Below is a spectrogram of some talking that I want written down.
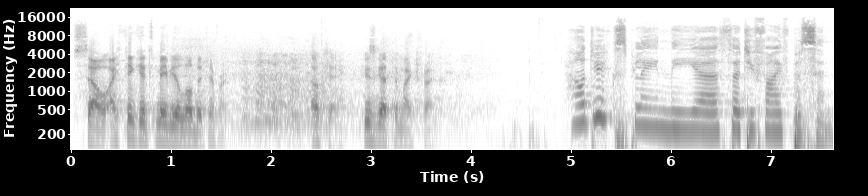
So I think it's maybe a little bit different. Okay, who's got the microphone? How do you explain the uh, 35%?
